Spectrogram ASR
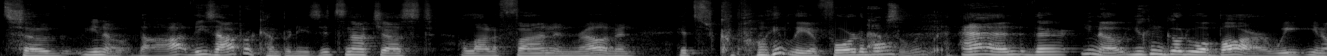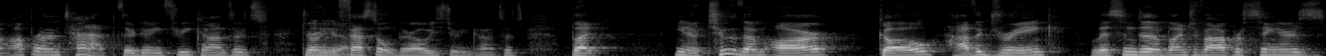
so you know the these opera companies, it's not just a lot of fun and relevant. It's completely affordable. Absolutely. And they're you know you can go to a bar. We you know Opera on Tap. They're doing three concerts during the go. festival. They're always doing concerts, but you know two of them are go have a drink, listen to a bunch of opera singers,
